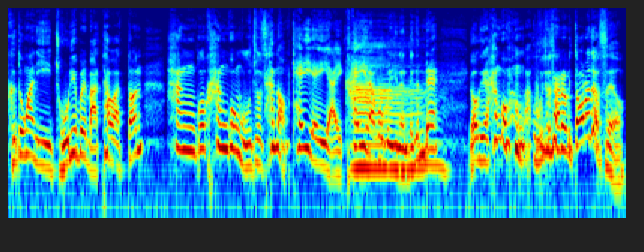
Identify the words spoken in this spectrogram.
그동안 이 조립을 맡아왔던 한국 항공우주산업 KAI 카이라고 아. 불리는데 근데 여기 항공 우주 산업이 떨어졌어요.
